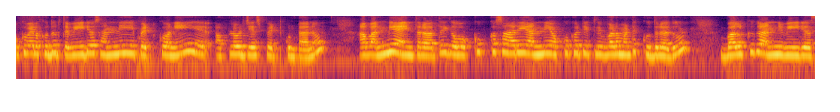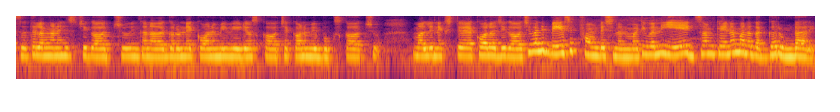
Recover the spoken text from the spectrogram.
ఒకవేళ కుదిరితే వీడియోస్ అన్నీ పెట్టుకొని అప్లోడ్ చేసి పెట్టుకుంటాను. అవన్నీ అయిన తర్వాత ఇక ఒక్కొక్కసారి అన్నీ ఒక్కొక్కటి ఇట్లా ఇవ్వడం అంటే కుదరదు. బల్క్గా అన్ని వీడియోస్ తెలంగాణ హిస్టరీ కావచ్చు ఇంకా నా దగ్గర ఉన్న ఎకానమీ వీడియోస్ కావచ్చు ఎకానమీ బుక్స్ కావచ్చు మళ్ళీ నెక్స్ట్ ఎకాలజీ కావచ్చు ఇవన్నీ బేసిక్ ఫౌండేషన్ అనమాట ఇవన్నీ ఏ ఎగ్జామ్కైనా మన దగ్గర ఉండాలి.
